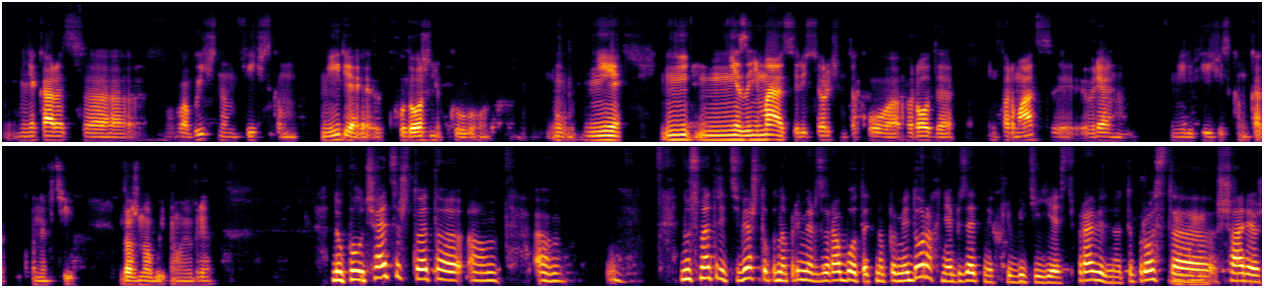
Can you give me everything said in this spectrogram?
мне кажется, в обычном физическом мире художнику ну, не, не, не занимаются ресерчем такого рода информации в реальном мире физическом, как NFT должно быть, на мой взгляд. Ну, получается, что это эм, эм, ну, смотри, тебе, чтобы, например, заработать на помидорах, не обязательно их любить и есть, правильно? Ты просто mm-hmm. шаришь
